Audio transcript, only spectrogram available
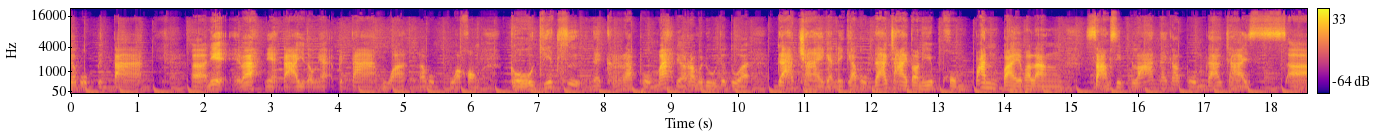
ครับผมเป็นตา อ่อนี่เห็นป่ะเนี่ยตาอยู่ตรงเนี้ยเป็นตาหัวครับผมหัวของโกคิสึนะครับผมมาเดี๋ยวเรามาดูเจ้าตัวดาร์กชายกันนะครับผมดาร์กชายตอนนี้ผมปั้นไปพลัง 30 ล้านนะครับผมดาร์กชายอ่า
